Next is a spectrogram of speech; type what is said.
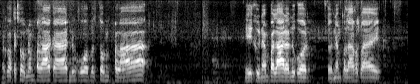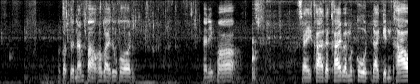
แล้วก็ไปต้มน้ำปลาร้ากันทุกคนมาต้มปลาร้านี่คือน้ำปลาร้านะทุกคนเติมน้ำปลาร้าเข้าไป แล้วก็เติมน้ำเปล่าเข้าไปทุกคนแค่นี้พอ ใส่ข่าตะไคร้ใบมะกรูดได้กลิ่นข้าว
